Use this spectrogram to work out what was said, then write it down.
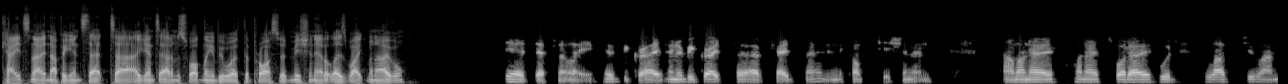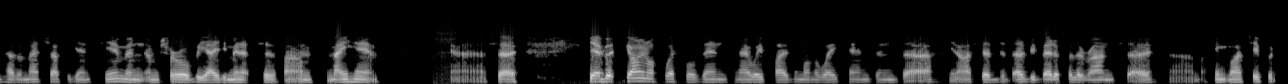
Kade Snowden up against that uh, against Adam Swadling would be worth the price of admission out at Les Wakeman Oval. Yeah, definitely. It'd be great, and it'd be great to have Kade Snowden in the competition. And um, I know, I know, Swatto would love to um, have a match up against him, and I'm sure it'll be 80 minutes of um, mayhem. Uh, so, yeah, but going off West Wallsend, you know, we played them on the weekend, and uh, you know, I said that that'd be better for the run. So, um, I think my tip would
